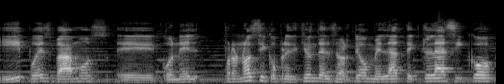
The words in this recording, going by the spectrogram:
Y pues vamos eh, con el pronóstico, predicción del sorteo Melate clásico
